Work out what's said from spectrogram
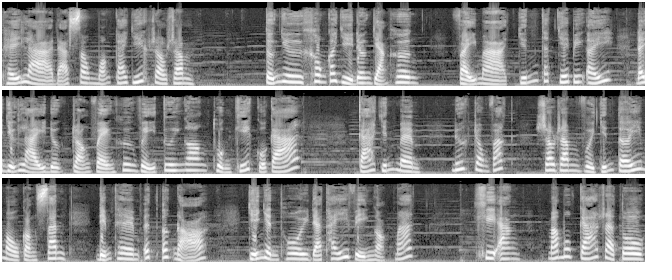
Thế là đã xong món cá giết rau răm. Tưởng như không có gì đơn giản hơn, vậy mà chính cách chế biến ấy đã giữ lại được trọn vẹn hương vị tươi ngon thuần khiết của cá. Cá chín mềm, nước trong vắt, rau răm vừa chín tới màu còn xanh, điểm thêm ít ớt đỏ. Chỉ nhìn thôi đã thấy vị ngọt mát. Khi ăn, má múc cá ra tô,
